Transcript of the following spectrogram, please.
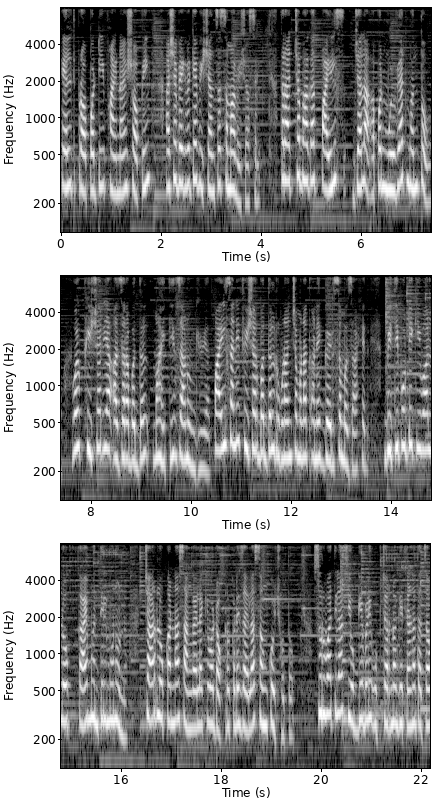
health property finance shopping अशा वेगवेगळ्या विषयांचा समावेश असेल. तर आजच्या भागात पाईल्स ज्याला आपण मुळव्यात म्हणतो व फिशर या आजाराबद्दल माहिती जाणून घेऊयात. पाईल्स आणि फिशरबद्दल रुग्णांच्या मनात अनेक गैरसमज आहेत. भीतीपोटी किंवा लोक काय म्हणतील म्हणून चार लोकांना सांगायला किंवा डॉक्टरकडे जायला संकोच होतो. सुरुवातीलाच योग्य वेळी उपचार न घेतल्यानं त्याचा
